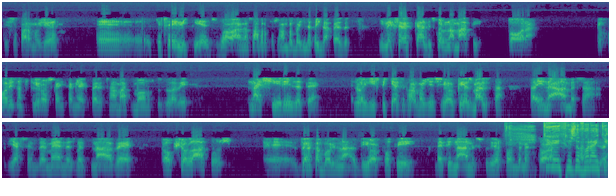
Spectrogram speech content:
τις εφαρμογές ε, και σε ηλικίες, ο ένας άνθρωπος αν τον 50-55 είναι εξαιρετικά δύσκολο να μάθει τώρα. Και χωρίς να του πληρώσει κανείς καμία εκπαίδευση, να μάθει μόνος του δηλαδή να χειρίζεται λογιστικές εφαρμογές οι οποίες μάλιστα θα είναι άμεσα διασυνδεμένες με την ΑΔΕ όποιο λάθος ε, δεν θα μπορεί να διορθωθεί με την άνεση που διορθώνεται μέχρι τώρα. Κύριε Χριστοφοράκη,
